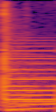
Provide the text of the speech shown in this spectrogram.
Bye.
